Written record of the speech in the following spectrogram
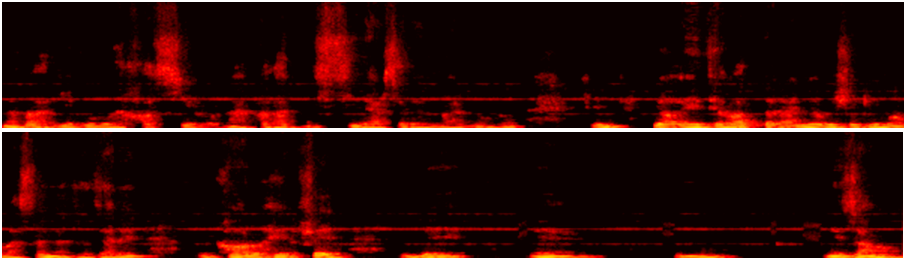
نه فقط یه گروه خاصی رو نه فقط 20 درصد مردم رو که یا اعتقاد دارن یا به شکلی وابسته از نظر کار و حرفه به نظام.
